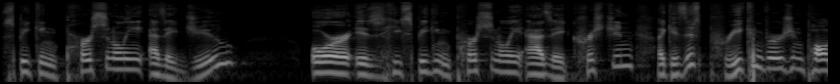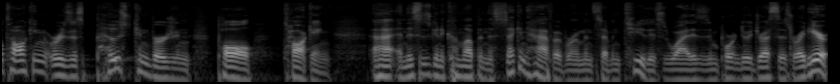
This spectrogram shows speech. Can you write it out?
speaking personally as a Jew? Or is he speaking personally as a Christian? Like, is this pre conversion Paul talking, or is this post conversion Paul talking? Uh, and this is going to come up in the second half of Romans 7 2. This is why this is important to address this right here.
